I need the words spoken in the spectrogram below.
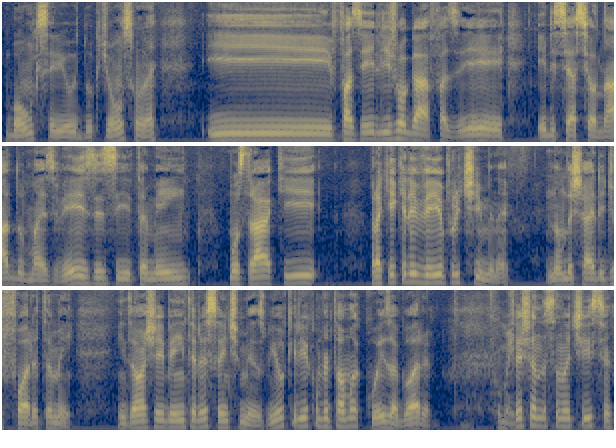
bom, que seria o Duke Johnson, né? E fazer ele jogar, fazer ele ser acionado mais vezes e também mostrar que para que, que ele veio pro time, né? Não deixar ele de fora também. Então achei bem interessante mesmo. E eu queria comentar uma coisa agora, Comenta. fechando essa notícia.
